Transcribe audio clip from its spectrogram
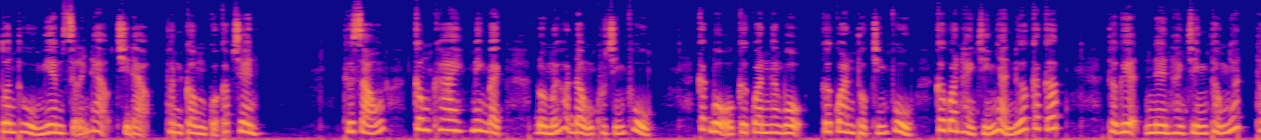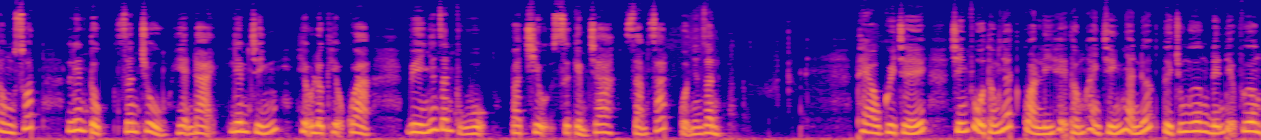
tuân thủ nghiêm sự lãnh đạo, chỉ đạo, phân công của cấp trên. Thứ sáu, công khai, minh bạch, đổi mới hoạt động của chính phủ, các bộ, cơ quan ngang bộ, cơ quan thuộc chính phủ, cơ quan hành chính nhà nước các cấp, thực hiện nền hành chính thống nhất, thông suốt, liên tục, dân chủ, hiện đại, liêm chính, hiệu lực hiệu quả vì nhân dân phục vụ và chịu sự kiểm tra, giám sát của nhân dân. Theo quy chế, chính phủ thống nhất quản lý hệ thống hành chính nhà nước từ trung ương đến địa phương,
